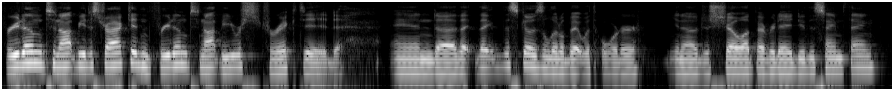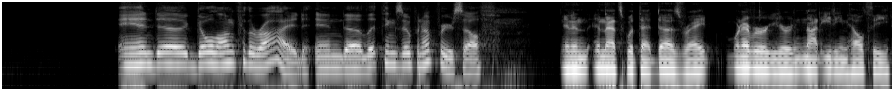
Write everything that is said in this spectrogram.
Freedom to not be distracted and freedom to not be restricted. And uh, that, that, this goes a little bit with order. You know, just show up every day, do the same thing and uh, go along for the ride and uh, let things open up for yourself. And and that's what that does, right? Whenever you're not eating healthy,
